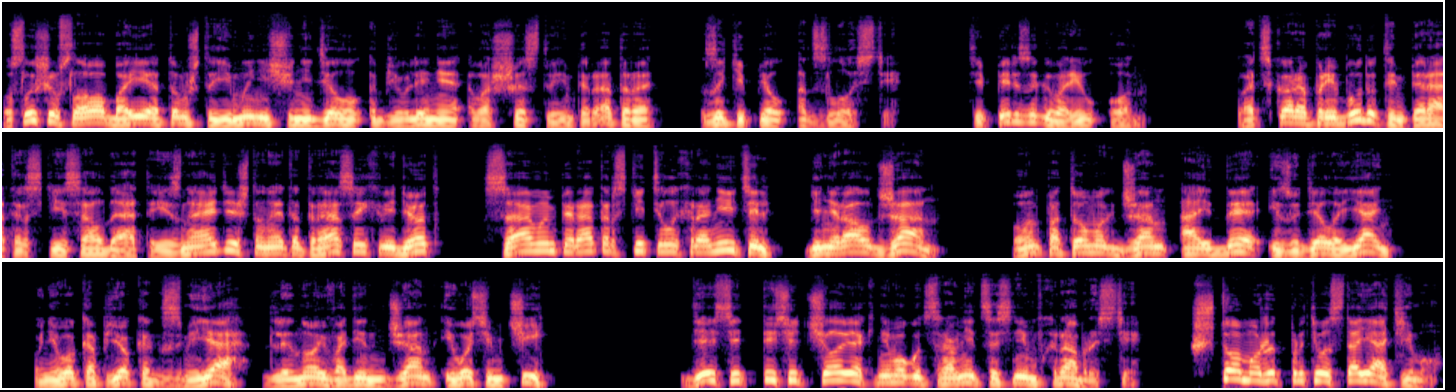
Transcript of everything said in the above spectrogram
услышав слова Баи о том, что Ямынь еще не делал объявления о восшествии императора, закипел от злости. Теперь заговорил он. «Вот скоро прибудут императорские солдаты, и знаете, что на этот раз их ведет сам императорский телохранитель, генерал Джан. Он потомок Джан Айде из удела Янь. У него копье как змея, длиной в один джан и восемь чи. Десять тысяч человек не могут сравниться с ним в храбрости. Что может противостоять ему?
